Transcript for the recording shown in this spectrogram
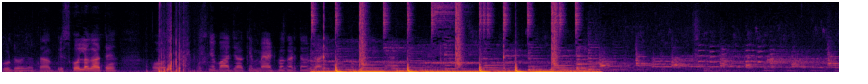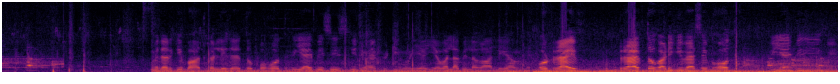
गुड हो जाता है। अब इसको लगाते हैं और उसके बाद जाके मैट पकड़ते हैं और गाड़ी को कंप्लीट करते हैं। मिरर की बात कर ली जाए तो बहुत वीआईपी सी इसकी जो है फिटिंग हुई है, ये वाला भी लगा लिया हमने। और ड्राइव ड्राइव तो गाड़ी की वैसे ही बहुत वीआईपी हुई हुई है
